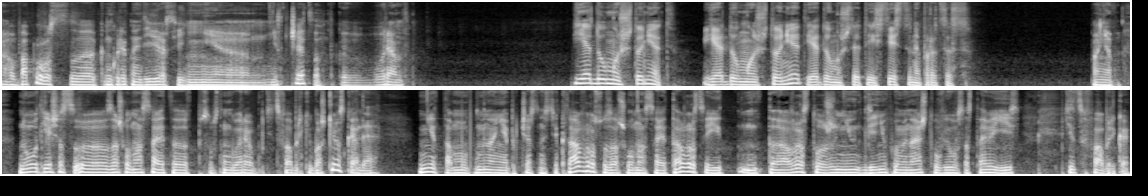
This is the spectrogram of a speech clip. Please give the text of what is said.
А вопрос э, конкурентной диверсии не, не встречается? Такой вариант? Я думаю, что нет. Я думаю, что нет. Я думаю, что это естественный процесс. Понятно. Ну вот я сейчас э, зашел на сайт, э, собственно говоря, птицефабрики Башкирская. Да. Нет там упоминания о причастности к Тавросу. Зашел на сайт Тавроса, и Таврос тоже нигде не упоминает, что в его составе есть птицефабрика.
